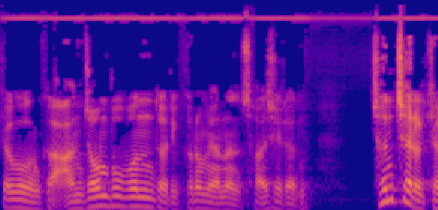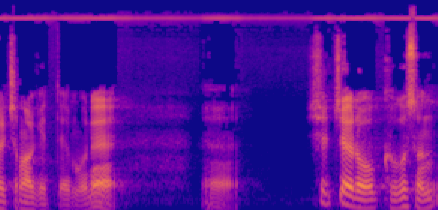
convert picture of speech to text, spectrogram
결국은 그 안 좋은 부분들이 그러면은 사실은 전체를 결정하기 때문에 에, 실제로 그것은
